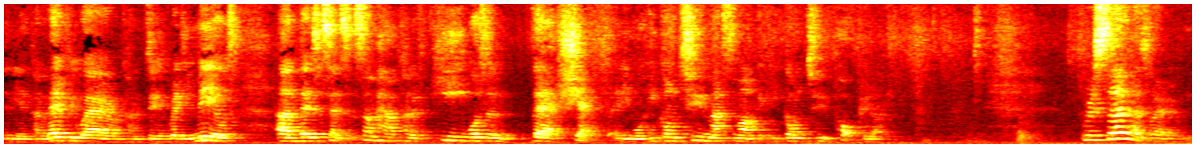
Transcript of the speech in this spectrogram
you know, kind of everywhere and kind of doing ready meals, um, there's a sense that somehow kind of he wasn't their chef anymore. He'd gone too mass market, he'd gone too popular. Rousseau has where are we?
